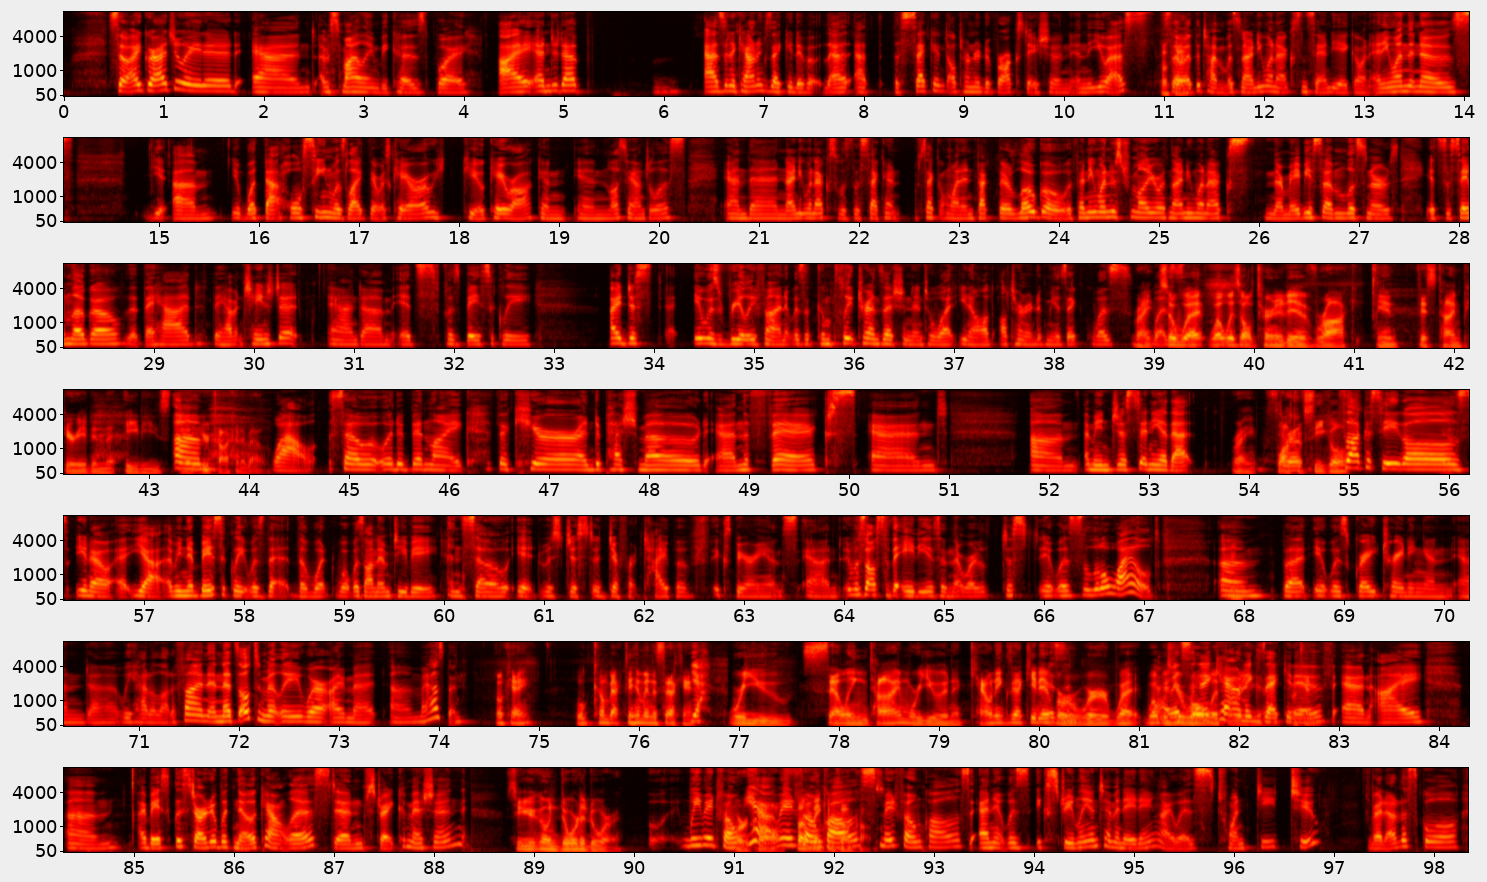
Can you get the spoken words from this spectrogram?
so I graduated, and I'm smiling because boy, I ended up as an account executive at, at the second alternative rock station in the U.S. So at the time, it was 91X in San Diego, and anyone that knows um, what that whole scene was like, there was KROQ, K Rock in, in Los Angeles, and then 91X was the second second one. In fact, their logo, if anyone is familiar with 91X, and there may be some listeners, it's the same logo that they had. They haven't changed it, and um, it's was basically. I just it was really fun. It was a complete transition into what you know alternative music was. Right. Was. So what what was alternative rock in this time period in the 80s that Um, you're talking about? Wow. So it would have been like The Cure and Depeche Mode and The Fixx and um, I mean just any of that Right. Flock of Seagulls. Flock of Seagulls, you know, uh, yeah. I mean, it basically it was the the what what was on MTV, and so it was just a different type of experience, and it was also the '80s, and there were just it was a little wild. Um, But it was great training, and and uh, we had a lot of fun, and that's ultimately where I met um, my husband. Okay. We'll come back to him in a second. Yeah. Were you selling time? Were you an account executive or an- were what what was, I your role an at the account executive, and I um, I basically started with no account list and straight commission. So you're going door to door. we made phone Or yeah calls, we made phone- phone making phone calls, calls. made phone calls and it was extremely intimidating i was 22 right out of school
